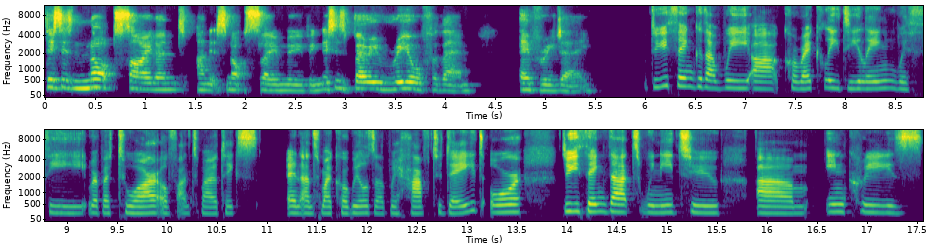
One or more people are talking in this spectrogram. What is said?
this is not silent and it's not slow moving. This is very real for them every day. Do you think that we are correctly dealing with the repertoire of antibiotics and antimicrobials that we have to date? Or do you think that we need to um, increase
